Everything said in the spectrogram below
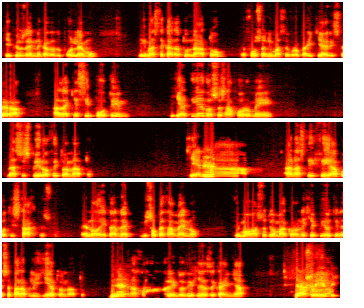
και ποιος δεν είναι κατά του πολέμου, είμαστε κατά του ΝΑΤΟ, εφόσον είμαστε ευρωπαϊκή αριστερά, αλλά και εσύ Πούτιν, γιατί έδωσες αφορμή να συσπηρωθεί το ΝΑΤΟ και ναι. να αναστηθεί από τις τάχτες του. Ενώ ήταν μισοπεθαμένο. Θυμόμαστε ότι ο Μακρόν είχε πει ότι είναι σε παραπληγία το ΝΑΤΟ. Ναι. Ένα χρόνο πριν, το 2019. Ναι, αυτό είχε πει.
